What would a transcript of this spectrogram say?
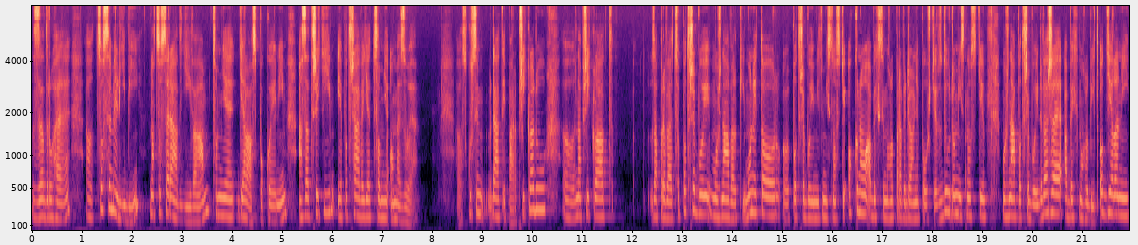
za druhé, eh, co se mi líbí, na co se rád dívám, co mě dělá spokojeným a za třetí je potřeba vědět, co mě omezuje. Eh, zkusím dát i pár příkladů. Například za prvé, co potřebuji, možná velký monitor, eh, potřebuji mít v místnosti okno, abych si mohl pravidelně pouštět vzduch do místnosti, možná potřebuji dveře, abych mohl být oddělený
